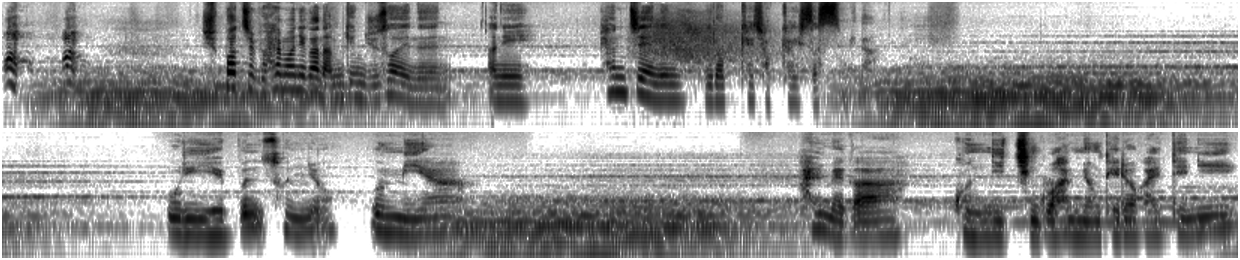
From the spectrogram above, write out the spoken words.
아, 슈퍼집 할머니가 남긴 유서에는 아니 편지에는 이렇게 적혀 있었습니다. 우리 예쁜 손녀 은미야. 할매가 곧 네 친구 한 명 데려갈 테니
